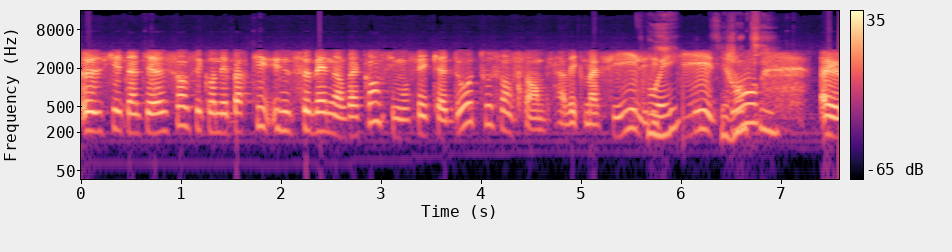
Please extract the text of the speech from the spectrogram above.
euh, ce qui est intéressant, c'est qu'on est parti une semaine en vacances. Ils m'ont fait cadeau tous ensemble, avec ma fille, les oui, filles et tout. Gentil. Euh,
